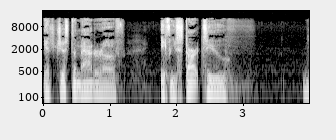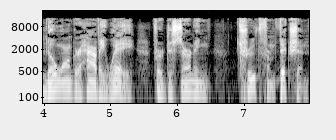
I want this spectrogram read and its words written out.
It's just a matter of if you start to no longer have a way for discerning truth from fiction,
